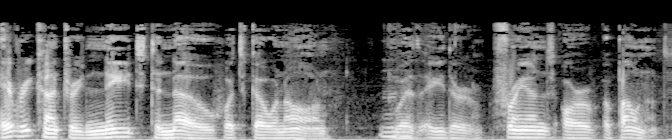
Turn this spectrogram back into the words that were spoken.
Every country needs to know what's going on with either friends or opponents.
